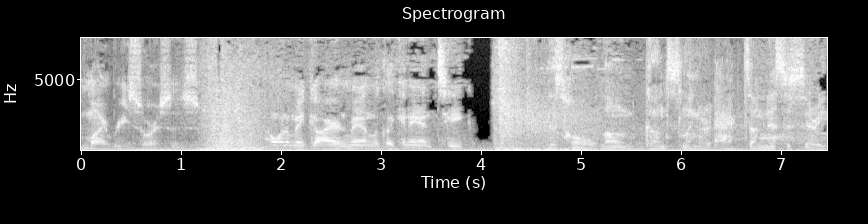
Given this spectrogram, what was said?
my resources. I want to make Iron Man look like an antique. This whole lone gunslinger act's unnecessary.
